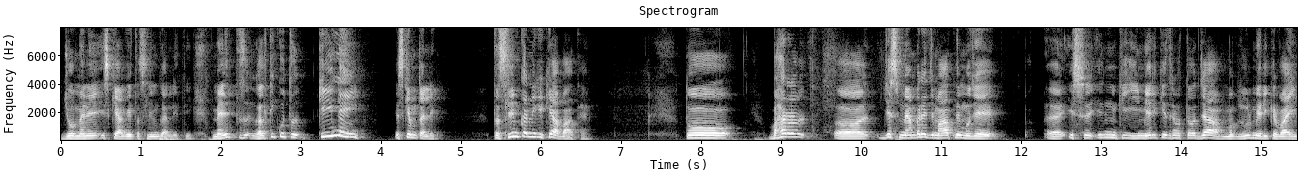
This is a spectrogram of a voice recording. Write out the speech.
جو میں نے اس کے آگے تسلیم کر لی تھی۔ میں نے غلطی کو کی نہیں، اس کے متعلق۔ تسلیم کرنے کی کیا بات ہے؟ تو بہرحال جس ممبر جماعت نے مجھے اس ان کی ای میل کی طرف توجہ مبزول میری کروائی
